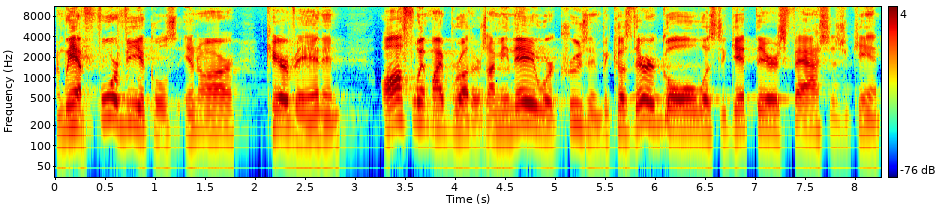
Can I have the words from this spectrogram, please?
And we have four vehicles in our caravan, and off went my brothers. I mean, they were cruising because their goal was to get there as fast as you can.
